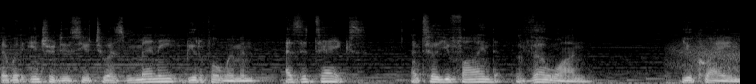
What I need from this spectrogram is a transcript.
that would introduce you to as many beautiful women as it takes until you find the one. Ukraine,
